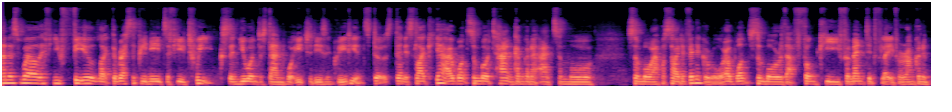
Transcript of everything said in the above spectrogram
And as well, if you feel like the recipe needs a few tweaks and you understand what each of these ingredients does, then it's like, yeah, I want some more tang. I'm going to add some more, some more apple cider vinegar, or I want some more of that funky fermented flavor. I'm going to,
